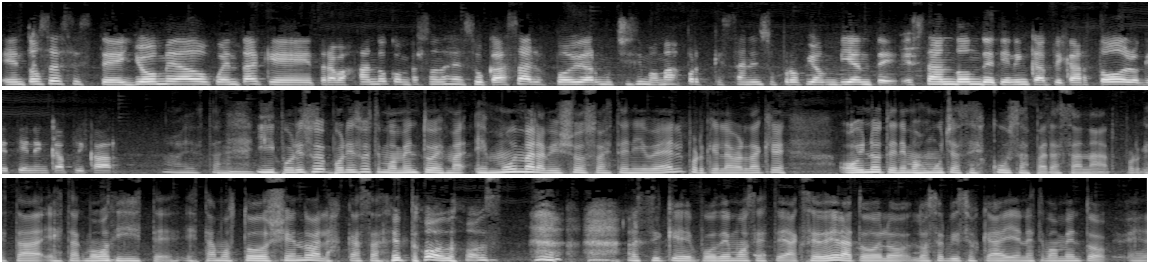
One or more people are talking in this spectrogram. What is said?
Entonces, este, yo me he dado cuenta que trabajando con personas de su casa los puedo ayudar muchísimo más porque están en su propio ambiente, están donde tienen que aplicar todo lo que tienen que aplicar. Ahí está. Mm. Y por eso, por eso este momento es, ma- es muy maravilloso a este nivel, porque la verdad que hoy no tenemos muchas excusas para sanar, porque está, está como vos dijiste, estamos todos yendo a las casas de todos. Así que podemos este, acceder a todos lo- los servicios que hay en este momento en,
